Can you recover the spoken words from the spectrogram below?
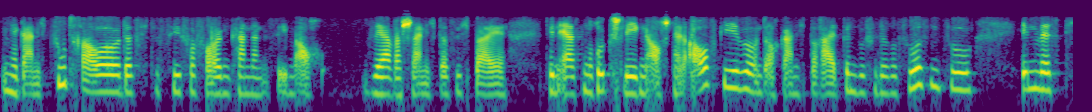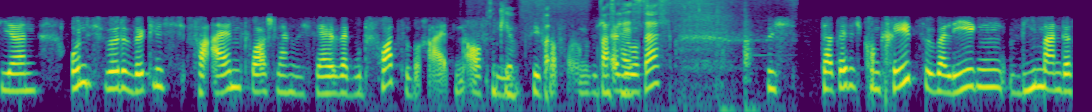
mir gar nicht zutraue, dass ich das Ziel verfolgen kann, dann ist eben auch sehr wahrscheinlich, dass ich bei den ersten Rückschlägen auch schnell aufgebe und auch gar nicht bereit bin, so viele Ressourcen zu investieren. Und ich würde wirklich vor allem vorschlagen, sich sehr, sehr gut vorzubereiten auf die okay. Zielverfolgung. Sich Was also heißt das? Sich tatsächlich konkret zu überlegen, wie man das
